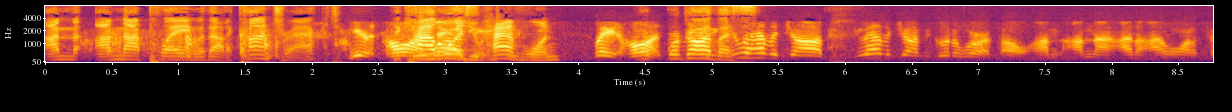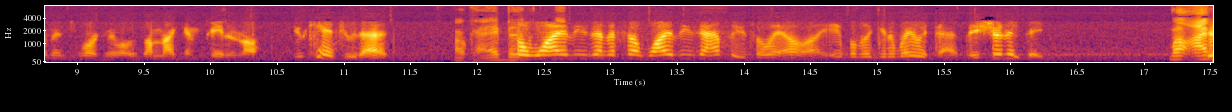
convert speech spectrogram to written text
I'm I'm not playing without a contract, Here, the hold on, Cowboys you have one. Wait, hold on. Regardless. you, you have a job. You have a job. You go to work. Oh, I'm, I'm not. I don't, I don't want to come into work anymore because I'm not getting paid enough. You can't do that. Okay, but So why are these NFL? Why are these athletes uh, able to get away with that? They shouldn't be. well, I'm,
